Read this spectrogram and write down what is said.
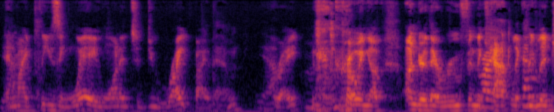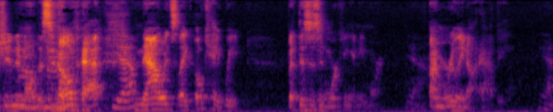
Yeah. And my pleasing way wanted to do right by them, yeah. right? Mhm. Growing up under their roof in the Right. Catholic And- religion and all this and all that. Yeah. Now it's like, okay, wait, but this isn't working anymore. Yeah. I'm really not happy. Yeah.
